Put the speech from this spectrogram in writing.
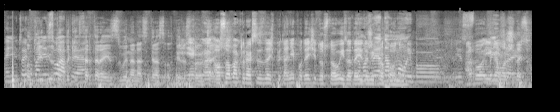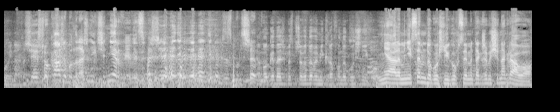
Ja nie, to chyba nie kontrybutor do złapię. Kickstartera jest zły na nas i teraz odbierze swoją Niech, część? e, osoba, która chce zadać pytanie, podejdzie do stołu i To zadaje do może ja dam mikrofonu. mój, bo jest Albo Iga może dać swój, tak. To się jeszcze okaże, bo na razie nikt się nie rwie, więc właściwie nie, nie, nie, nie wiem, czy jest Ja potrzebne. mogę dać bezprzewodowy mikrofon do głośników. Nie, ale my nie chcemy do głośników, chcemy tak, żeby się nagrało.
